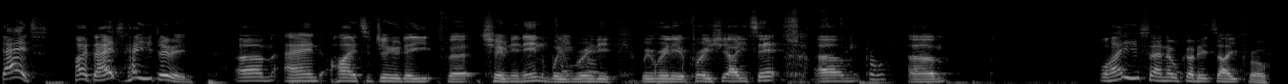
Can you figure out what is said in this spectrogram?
Dad. Hi, Dad. How you doing? Um, and hi to Judy for tuning in. We April. really we really appreciate it. Um, April. Why are you saying, "Oh God, it's April"?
